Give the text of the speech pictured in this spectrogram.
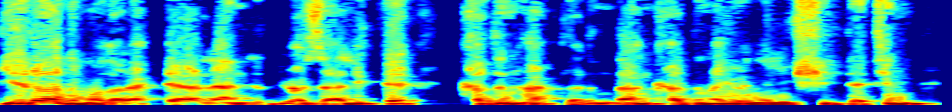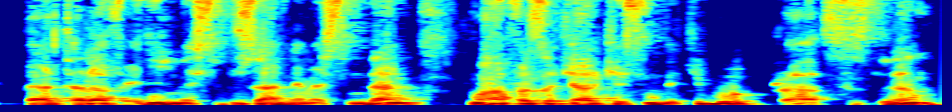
geri adım olarak değerlendiriliyor. Özellikle kadın haklarından, kadına yönelik şiddetin bertaraf edilmesi düzenlemesinden muhafazakar kesimdeki bu rahatsızlığın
